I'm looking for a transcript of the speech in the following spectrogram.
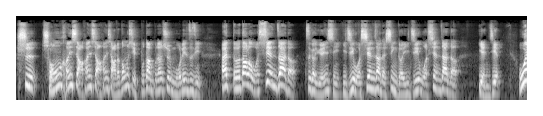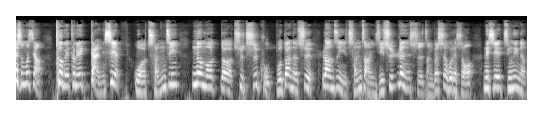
是从很小很小很小的东西，不断不断去磨砺自己。而得到了我现在的这个原型，以及我现在的性格，以及我现在的眼界。我为什么想特别特别感谢我曾经那么的去吃苦，不断的去让自己成长，以及去认识整个社会的时候那些经历呢？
